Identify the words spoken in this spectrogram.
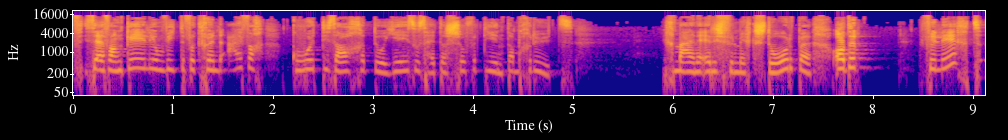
das Evangelium weiterverkünden, einfach gute Sachen tun. Jesus hat das schon verdient am Kreuz. Ich meine, er ist für mich gestorben. Oder vielleicht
